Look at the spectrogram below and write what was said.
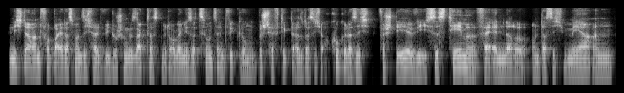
nicht daran vorbei, dass man sich halt, wie du schon gesagt hast, mit Organisationsentwicklung beschäftigt. Also, dass ich auch gucke, dass ich verstehe, wie ich Systeme verändere und dass ich mehr an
